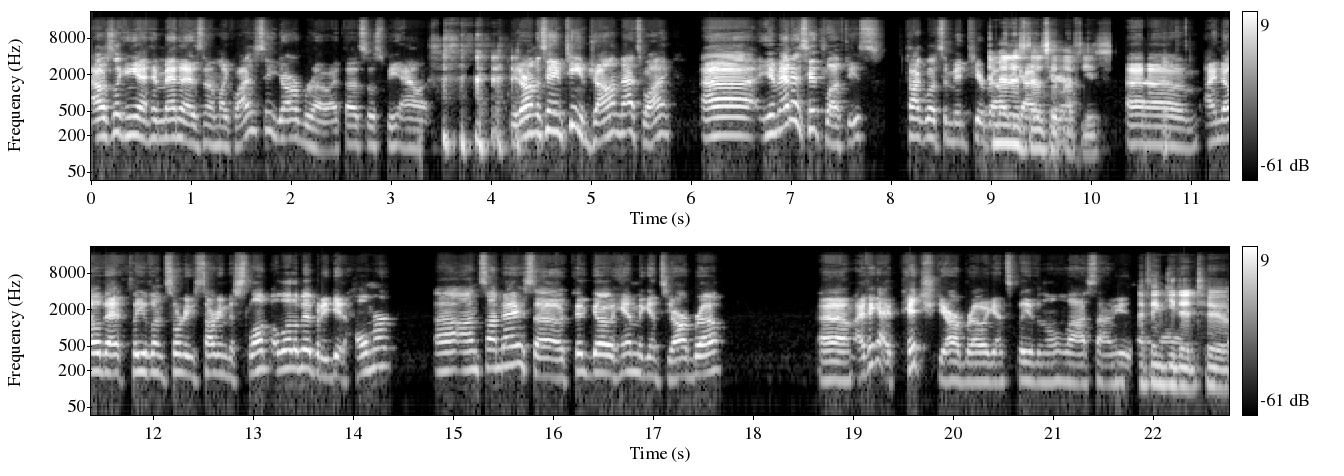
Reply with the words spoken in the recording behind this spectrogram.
I was looking at Giménez and I'm like, why does it say Yarbrough? I thought it was supposed to be Allen. They're on the same team, John. That's why. Uh, Giménez hits lefties. Talk about some mid-tier. Giménez guys does hit here. lefties. Um, I know that Cleveland's sort of starting to slump a little bit, but he did homer uh, on Sunday, so it could go him against Yarbrough. Um, I think I pitched Yarbrough against Cleveland the last time. He, I think you did too.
